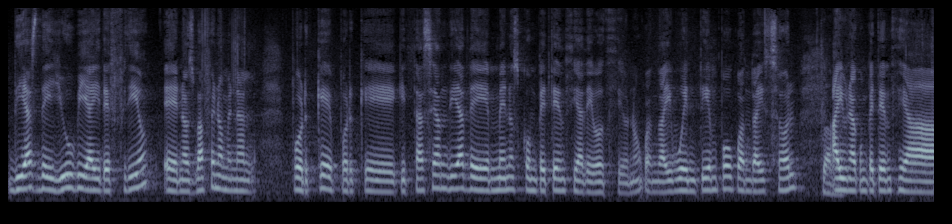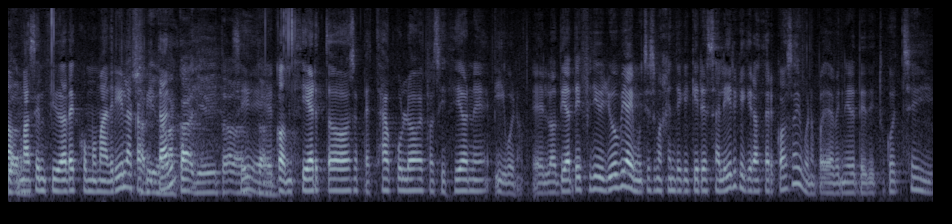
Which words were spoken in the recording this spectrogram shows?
días de lluvia y de frío eh, nos va fenomenal. ¿Por qué? Porque quizás sean días de menos competencia de ocio, ¿no? Cuando hay buen tiempo, cuando hay sol, hay una competencia más en ciudades como Madrid, la capital. A la calle y tal, sí, eh, conciertos, espectáculos, exposiciones y bueno, en los días de frío y lluvia hay muchísima gente que quiere salir, que quiere hacer cosas y bueno, puede venir desde tu coche y...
